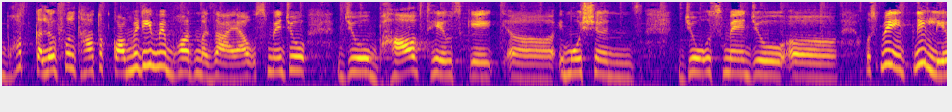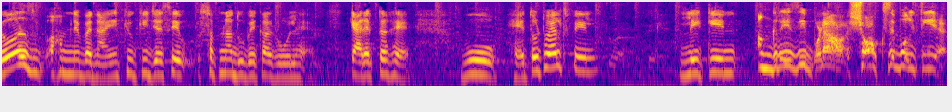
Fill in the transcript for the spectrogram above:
बहुत कलरफुल था तो कॉमेडी में बहुत मज़ा आया। उसमें जो जो भाव थे उसके इमोशंस जो उसमें जो आ, उसमें इतने लेयर्स हमने बनाए क्योंकि जैसे सपना दुबे का रोल है कैरेक्टर है वो है तो ट्वेल्थ फेल लेकिन अंग्रेज़ी बड़ा शौक से बोलती है।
